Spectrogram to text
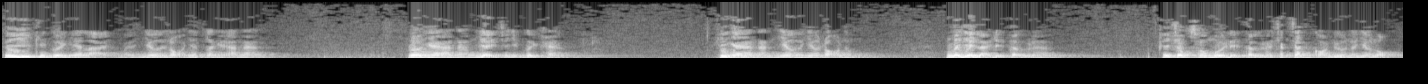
Thì cái người nghe lại mà nhớ rõ nhất là ngài Anan rồi ngài Anan dạy cho những người khác. Khi ngài Anan nhớ nhớ rõ lắm. Nhưng mà dạy lại đệ tử đó thì trong số 10 đệ tử đó chắc chắn còn đứa nó nhớ lộn.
